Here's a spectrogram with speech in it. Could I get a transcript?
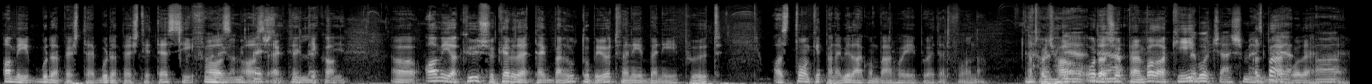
ami Budapestet Budapesti teszi, Főleg, az az eklektika. A, ami a külső kerületekben az utóbbi 50 évben épült, az tulajdonképpen a világon bárhol épülhetett volna. Tehát, de, hogyha de, oda de, csöppen valaki, de bocsáss meg, az bárhol lehetne. A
